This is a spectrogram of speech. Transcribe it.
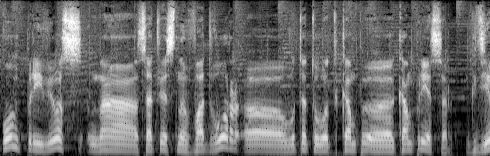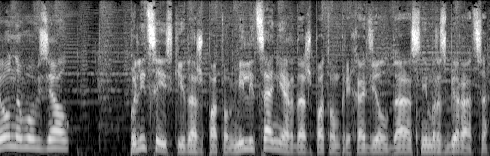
он привез, на, соответственно, во двор э, вот эту вот комп э, компрессор. Где он его взял? Полицейский даже потом, милиционер даже потом приходил, да, с ним разбираться.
